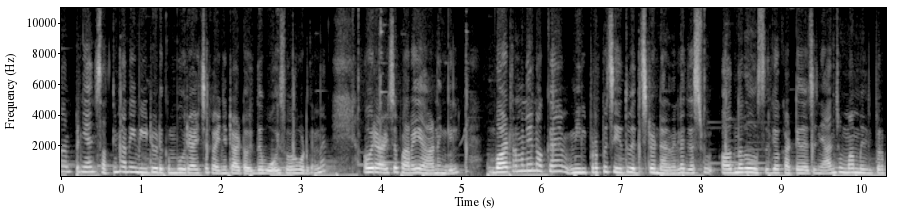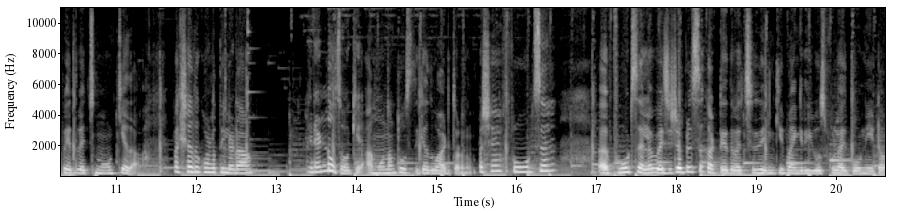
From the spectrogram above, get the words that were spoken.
ഇപ്പം ഞാൻ സത്യം പറഞ്ഞ ഈ വീഡിയോ എടുക്കുമ്പോൾ ഒരാഴ്ച കഴിഞ്ഞിട്ടാട്ടോ ഇത് വോയിസ് ഓവർ കൊടുക്കുന്നത്. ഒരാഴ്ച പറയുകയാണെങ്കിൽ വാട്ടർമെലിനൊക്കെ മീൽ പ്രപ്പ് ചെയ്ത് വെച്ചിട്ടുണ്ടായിരുന്നില്ല. ജസ്റ്റ് ഒന്ന് ദിവസമൊക്കെ കട്ട് ചെയ്ത് വെച്ച് ഞാൻ ചുമ്മാ മീൽ പ്രപ്പ് ചെയ്ത് വെച്ച് നോക്കിയതാ. പക്ഷെ അത് കൊള്ളത്തില്ലടാ. രണ്ട് ദിവസം ഓക്കെ ആ മൂന്നാം ദിവസത്തേക്ക് അത് വാടി തുടങ്ങും. പക്ഷേ ഫ്രൂട്ട്സ് ഫ്രൂട്ട്സ് അല്ല വെജിറ്റബിൾസ് കട്ട് ചെയ്ത് വെച്ചത് എനിക്ക് ഭയങ്കര യൂസ്ഫുള്ളായി തോന്നിയിട്ടോ.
